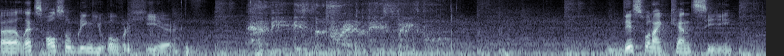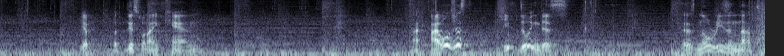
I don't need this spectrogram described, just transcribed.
Uh, let's also bring you over here. This one I can't see. Yep, but this one I can. I, I will just keep doing this. There's no reason not to.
